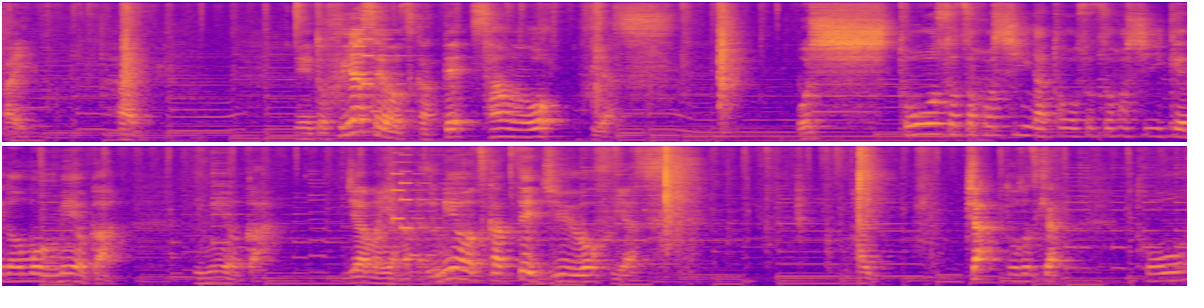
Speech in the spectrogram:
はい。えーと、増やせを使って3を増やす。よし統率欲しいな統率欲しいけども埋めようか。埋めようか。じゃあまあいいやまた梅を使って10を増やす。はい。来た。統率来た。統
